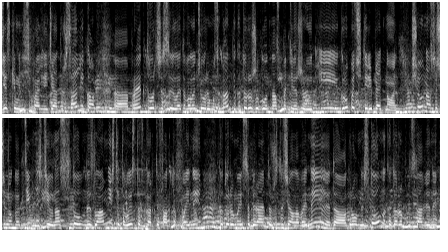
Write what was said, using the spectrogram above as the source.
Детский муниципальный театр Салика. Э, Проект «Творчий Сил» — это волонтеры-музыканты, которые уже год нас поддерживают. И группа 450. Еще у нас очень много активностей. У нас стол «Незламность» — это выставка артефактов войны, которую мы собираем тоже с начала войны. Это огромный стол, на котором представлены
